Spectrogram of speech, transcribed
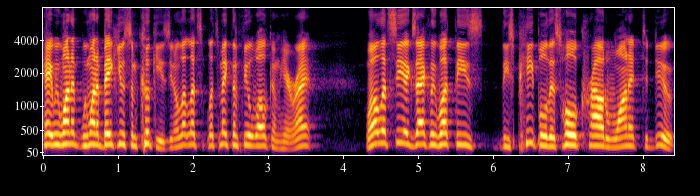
Hey, we want to we want to bake you some cookies. You know, let, let's let's make them feel welcome here, right? Well, let's see exactly what these these people, this whole crowd wanted to do.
